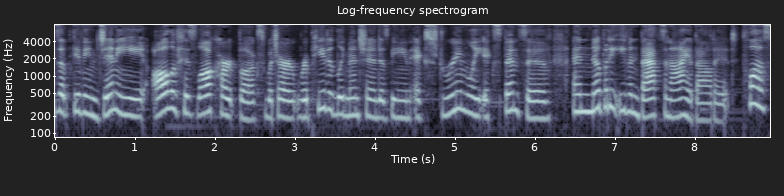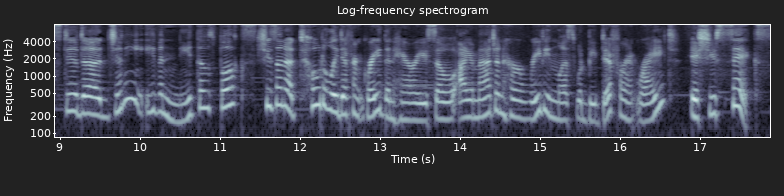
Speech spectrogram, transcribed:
ends up giving Ginny all of his Lockhart books, which are repeatedly mentioned as being extremely expensive, and nobody even bats an eye about it. Plus, did uh, Ginny even need those books? She's in a totally different grade than Harry, so I imagine her reading list would be different, right? Issue 6.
